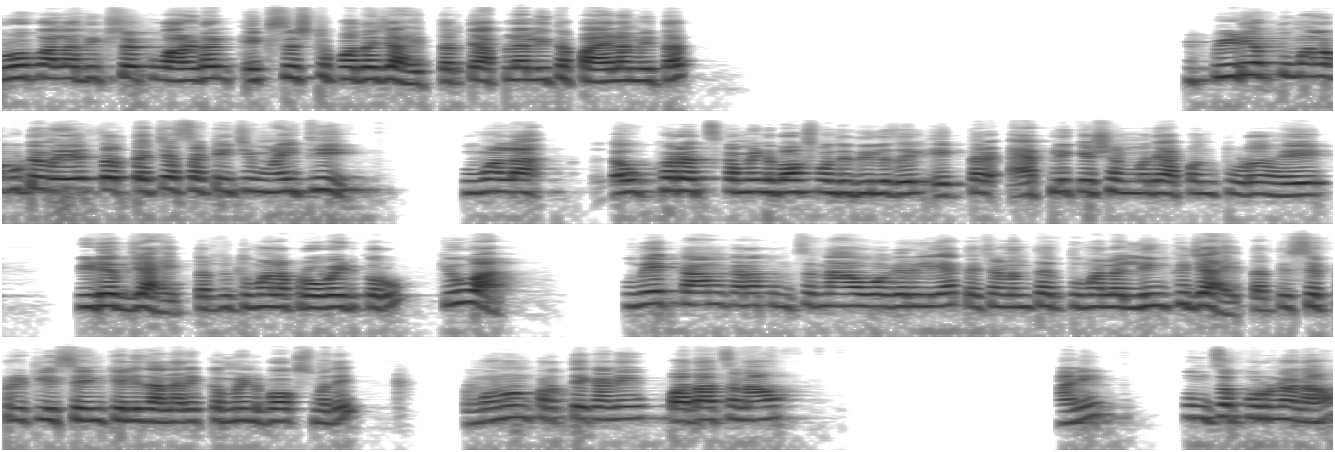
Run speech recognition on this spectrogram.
गृहपाल अधीक्षक वार्डन एकसष्ट पदं जी आहेत तर ते आपल्याला इथं पाहायला मिळतात. पीडीएफ तुम्हाला कुठे मिळेल? तर त्याच्यासाठीची माहिती तुम्हाला लवकरच कमेंट बॉक्समध्ये दिलं जाईल. एकतर ऍप्लिकेशनमध्ये आपण थोडं हे पीडीएफ जे आहे तर ते तुम्हाला प्रोव्हाइड करू. किंवा तुम्ही एक काम करा तुमचं नाव वगैरे लिहा. त्याच्यानंतर तुम्हाला लिंक जे आहे तर ती सेपरेटली सेंड केली जाणार आहे कमेंट बॉक्समध्ये म्हणून प्रत्येकाने पदाचं नाव आणि तुमचं पूर्ण नाव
